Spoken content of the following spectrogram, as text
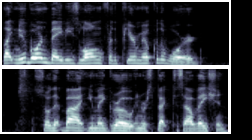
like newborn babies, long for the pure milk of the word, so that by it you may grow in respect to salvation,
